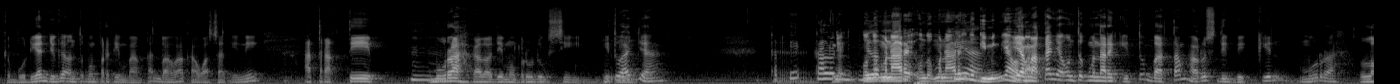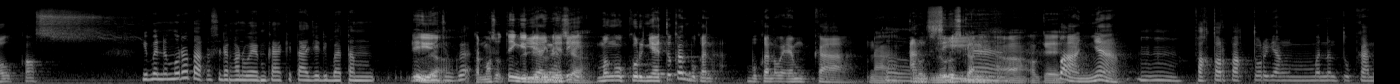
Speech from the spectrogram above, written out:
Kemudian juga untuk mempertimbangkan bahwa kawasan ini atraktif, murah kalau dia memproduksi. Itu aja. Tapi kalau Nggak, dibilang- untuk menarik, untuk menarik Iya. itu gimmicknya apa, Ya makanya untuk menarik itu Batam harus dibikin murah, low cost. gimana murah Pak? Sedangkan UMK kita aja di Batam Iya, tinggi juga. termasuk tinggi Iya, di Indonesia. jadi mengukurnya itu kan bukan bukan UMK. nah, Oh. ANSI. Iya. Ah, Oke. Banyak faktor-faktor yang menentukan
